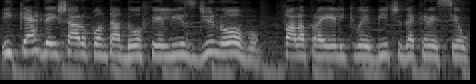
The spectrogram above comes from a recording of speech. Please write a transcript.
e quer deixar o contador feliz de novo. Fala para ele que o EBITDA cresceu.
